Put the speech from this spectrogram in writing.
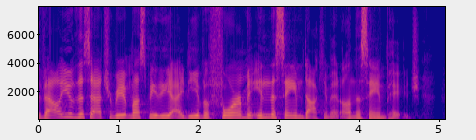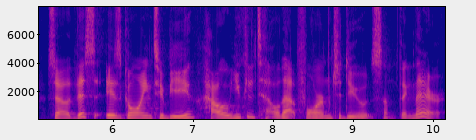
The value of this attribute must be the ID of a form in the same document on the same page. So this is going to be how you can tell that form to do something there.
